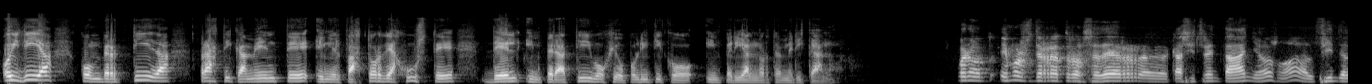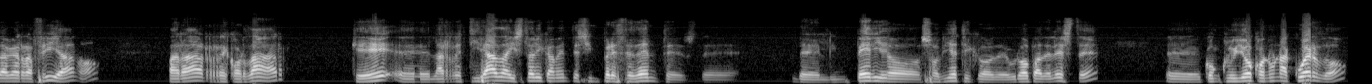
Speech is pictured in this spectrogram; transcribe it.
hoy día convertida prácticamente en el factor de ajuste del imperativo geopolítico imperial norteamericano. Bueno, hemos de retroceder eh, casi 30 años al fin de la Guerra Fría para recordar que eh, la retirada históricamente sin precedentes de, del imperio soviético de Europa del Este, eh, concluyó con un acuerdo,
